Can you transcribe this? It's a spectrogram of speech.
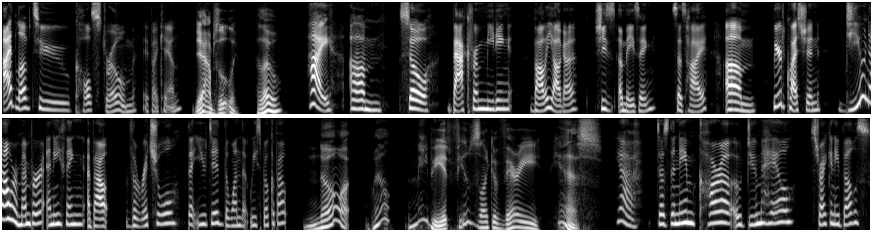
I'd love to call Strom if I can. yeah, absolutely. Hello. Hi. Um, so back from meeting Baba Yaga. She's amazing. Says hi. Um, weird question. Do you now remember anything about the ritual that you did, the one that we spoke about? No, uh, well, maybe it feels like a very yes. Yeah. Does the name Kara O'Doomhail strike any bells?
